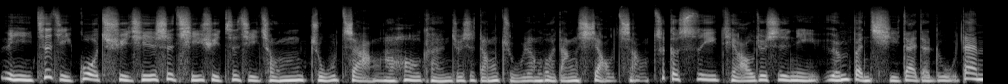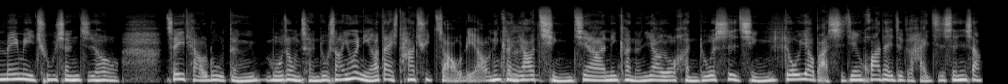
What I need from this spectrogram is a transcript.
你自己过去其实是期许自己从组长，然后可能就是当主任或当校长，这个是一条就是你原本期待的路。但妹妹出生之后，这一条路等于某种程度上，因为你要带她去早疗，你可能要请假，你可能要有很多事情都要把时间花在这个孩子身上，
